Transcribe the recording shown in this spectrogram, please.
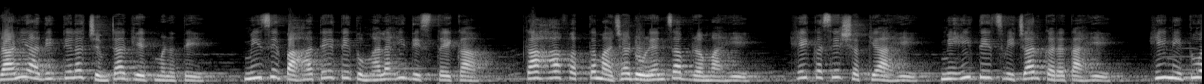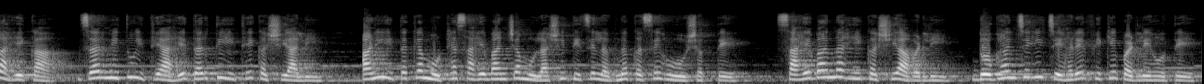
राणी आदित्यला चिमटा घेत म्हणते मी जे पाहते ते तुम्हालाही दिसतंय का? का हा फक्त माझ्या डोळ्यांचा भ्रम आहे? हे कसे शक्य आहे? मीही तेच विचार करत आहे. ही नीतू आहे का? जर नीतू इथे आहे तर ती इथे कशी आली? आणि इतक्या मोठ्या साहेबांच्या मुलाशी तिचे लग्न कसे होऊ शकते? साहेबांना ही कशी आवडली? दोघांचेही चेहरे फिके पडले होते.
